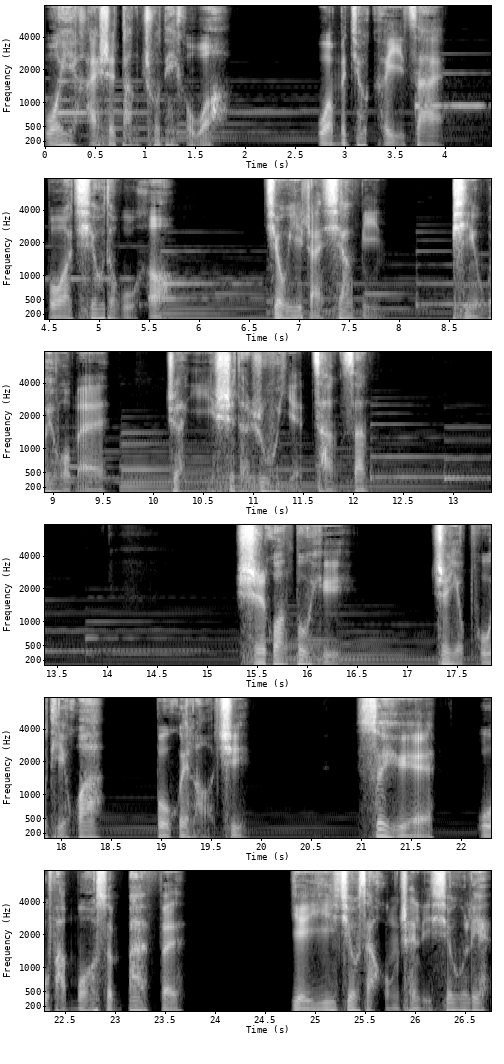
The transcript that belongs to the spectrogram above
我也还是当初那个我，我们就可以在。薄秋的午后，就一盏香茗，品味我们这一世的入眼沧桑。时光不语，只有菩提花不会老去。岁月无法磨损半分，也依旧在红尘里修炼。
